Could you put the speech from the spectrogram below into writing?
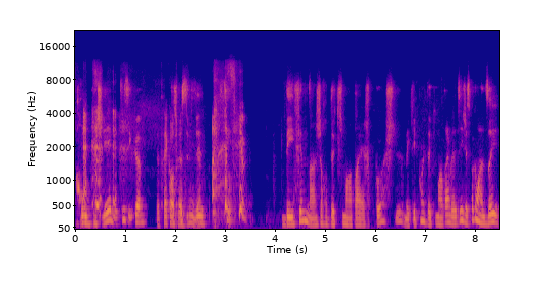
gros budget, mais tu sais, c'est comme. C'est très contredit. là. des films dans le genre documentaire poche, là, mais qui n'est pas un documentaire, mais tu sais, je sais pas comment le dire.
